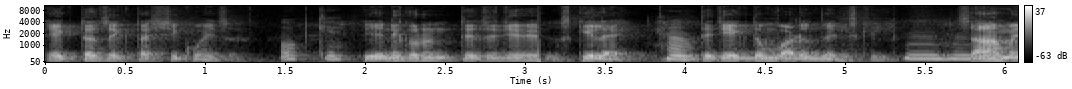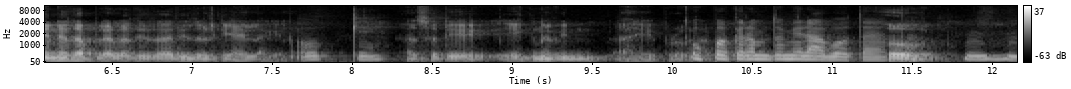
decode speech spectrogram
एकटाच एक तास शिकवायचं ओके जेणेकरून त्याचं जे स्किल आहे. त्याची एकदम वाढून जाईल स्किल सहा महिन्यात आपल्याला त्याचा रिझल्ट यायला लागेल. ओके असं ते एक नवीन आहे प्रोग्राम उपक्रम तुम्ही राबवताय. हो.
